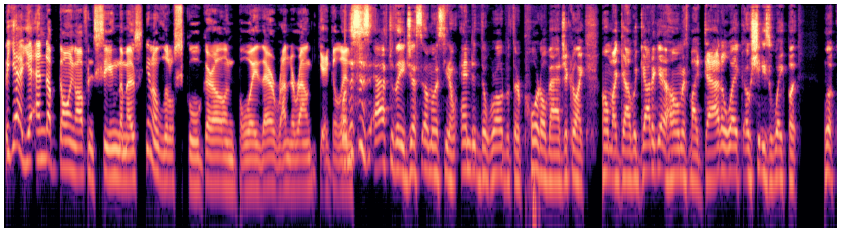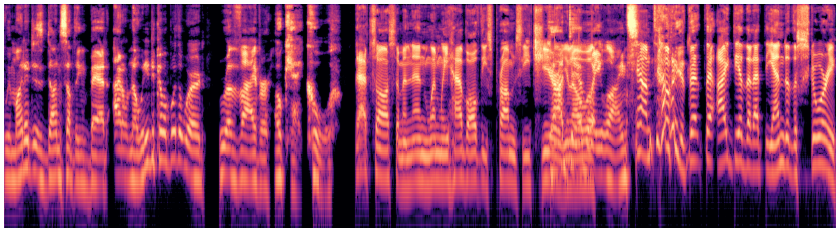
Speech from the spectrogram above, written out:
But yeah, you end up going off and seeing them as, you know, little schoolgirl and boy there running around giggling. Well, this is after they just almost, you know, ended the world with their portal magic. They're like, oh my God, we got to get home. Is my dad awake? Oh shit, he's awake. But look, we might have just done something bad. I don't know. We need to come up with a word. Reviver. Okay, cool. That's awesome. And then when we have all these problems each year, Goddamn you know, uh, lines. yeah, I'm telling you that the idea that at the end of the story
